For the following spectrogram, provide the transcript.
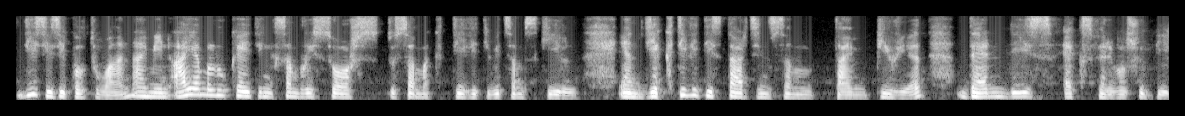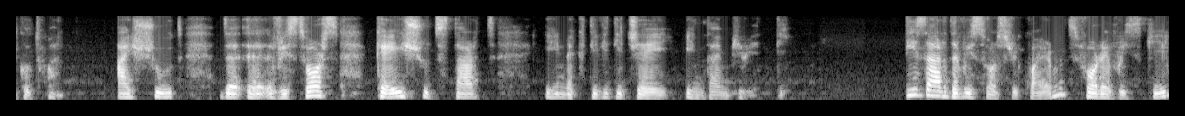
this is equal to one i mean i am allocating some resource to some activity with some skill and the activity starts in some time period then this x variable should be equal to one. I should the uh, resource k should start in activity j in time period t. These are the resource requirements for every skill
